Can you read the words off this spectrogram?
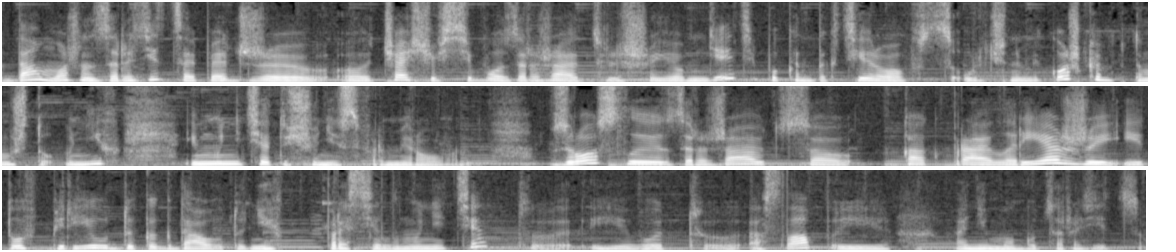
да, можно заразиться, опять же, э, чаще всего заражаются лишаем дети, поконтактировав с уличными кошками, потому что у них иммунитет еще не сформирован. Взрослые заражаются, как правило, реже, и то в периоды, когда вот у них просил иммунитет, и вот э, ослаб, и они могут заразиться.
